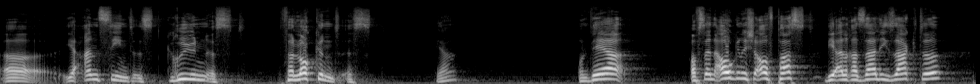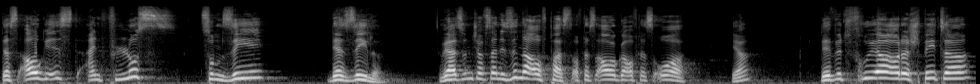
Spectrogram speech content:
äh, ja anziehend ist, grün ist, verlockend ist. Ja? Und wer auf sein Auge nicht aufpasst, wie Al-Rasali sagte, das Auge ist ein Fluss zum See der Seele. Wer also nicht auf seine Sinne aufpasst, auf das Auge, auf das Ohr, ja, der wird früher oder später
